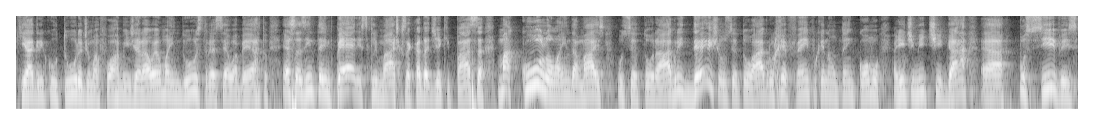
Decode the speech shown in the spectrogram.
que a agricultura, de uma forma em geral, é uma indústria a céu aberto. Essas intempéries climáticas, a cada dia que passa, maculam ainda mais o setor agro e deixam o setor agro refém, porque não tem como a gente mitigar. É, possíveis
